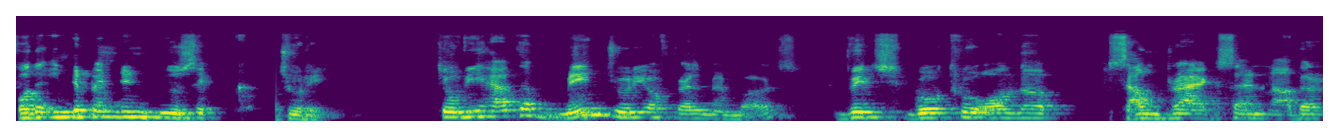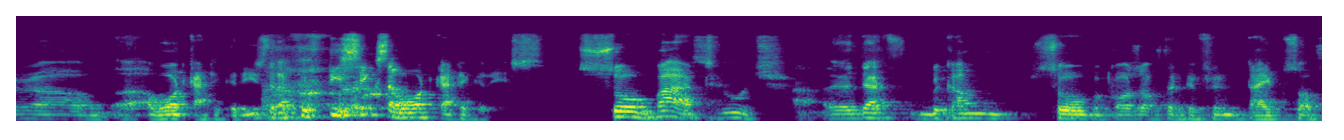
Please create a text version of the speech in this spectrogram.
for the independent music jury. So we have the main jury of 12 members, which go through all the soundtracks and other uh, uh, award categories. There are 56 award categories. So, but uh, that's become so because of the different types of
